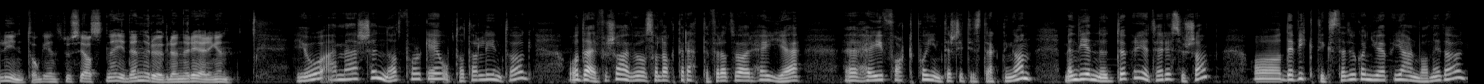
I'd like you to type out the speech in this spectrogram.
lyntogentusiastene i den rød-grønne regjeringen? Jo, men jeg skjønner at folk er opptatt av lyntog. og Derfor så har vi også lagt til rette for at vi har høye, eh, høy fart på intercitystrekningene. Men vi er nødt til å prioritere ressursene. Og det viktigste du kan gjøre på jernbanen i dag,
